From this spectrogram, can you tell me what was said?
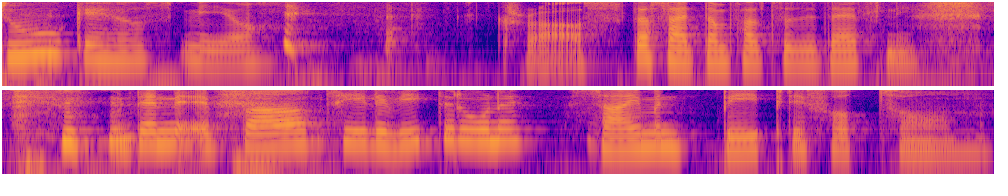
Du gehörst mir. Krass. Das sagt am Fall zu der Daphne. Und dann ein paar Ziele weiter unten. Simon bebte vor Zorn.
